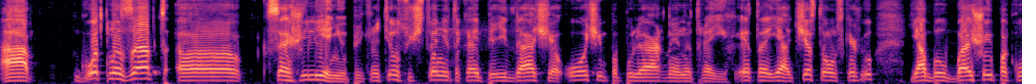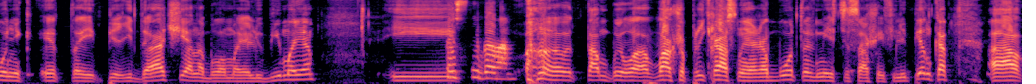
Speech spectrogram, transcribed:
А год назад э, к сожалению, прекратила существование такая передача, очень популярная на троих. Это, я честно вам скажу, я был большой поклонник этой передачи, она была моя любимая. И Спасибо вам. Там была ваша прекрасная работа вместе с Сашей Филипенко. А,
